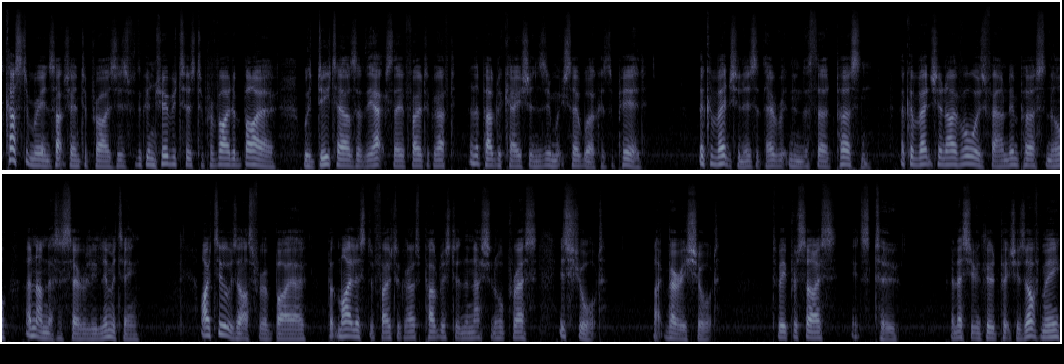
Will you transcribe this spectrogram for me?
customary in such enterprises for the contributors to provide a bio with details of the acts they have photographed and the publications in which their work has appeared. The convention is that they are written in the third person, a convention I have always found impersonal and unnecessarily limiting. I too was asked for a bio, but my list of photographs published in the national press is short, like very short. To be precise, it's two. Unless you include pictures of me,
